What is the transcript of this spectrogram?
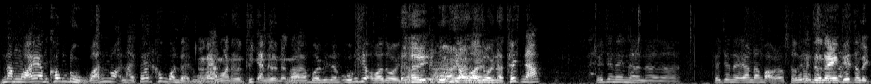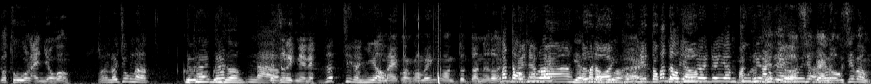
Năm ngoái em không đủ bán loại này Tết không còn để đủ này bán. ngon hơn thích ăn hơn là Và ngọt bởi vì rằng uống rượu vào rồi, Đấy. uống rượu vào rồi là thích lắm. Thế cho nên là, là, là thế cho nên em đang bảo là tới đây Thế từ này Tết dương lịch có thu lại nhiều không Vâng, nói chung là cứ từ thu bình thường là Tết dương lịch này này rất chi là nhiều. hôm nay còn có mấy còn tuần tuần nữa thôi Bắt đầu thu đấy. Giờ tư bắt đầu rồi, thu liên tục Bắt đầu thu đây, đây em thu liên tục. ship về nội có ship không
